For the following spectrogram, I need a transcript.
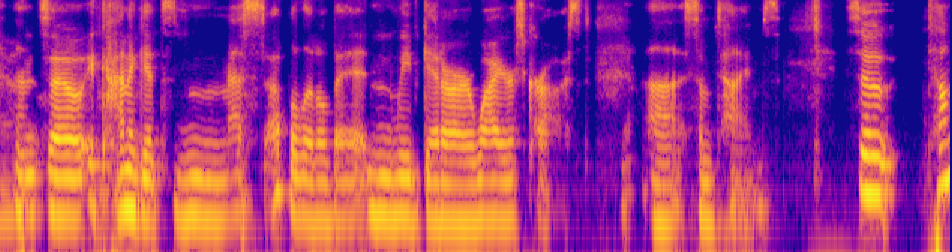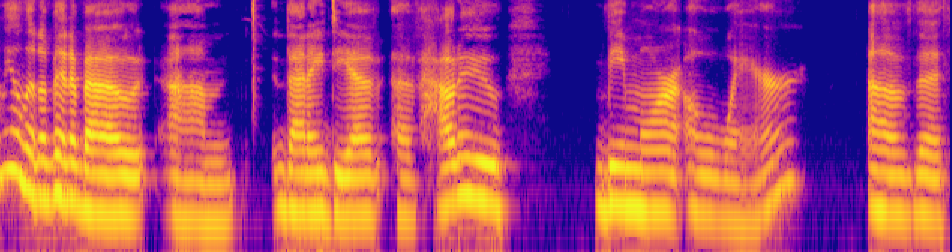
yeah. and so it kind of gets messed up a little bit and we get our wires crossed yeah. uh, sometimes so tell me a little bit about um, that idea of, of how to be more aware of the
